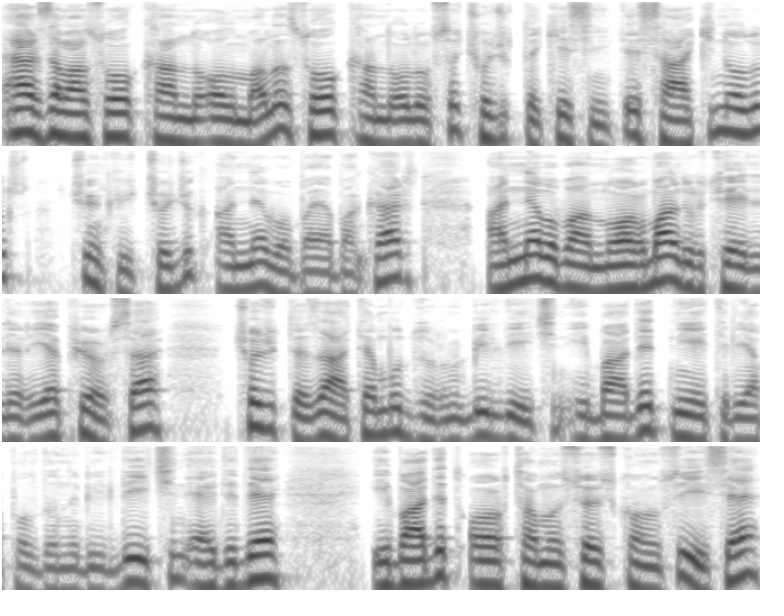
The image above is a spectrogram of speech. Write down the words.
her zaman soğukkanlı olmalı. Soğukkanlı olursa çocuk da kesinlikle sakin olur. Çünkü çocuk anne babaya bakar. Anne baba normal ritüelleri yapıyorsa çocuk da zaten bu durumu bildiği için ibadet niyetiyle yapıldığını bildiği için evde de ibadet ortamı söz konusu ise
